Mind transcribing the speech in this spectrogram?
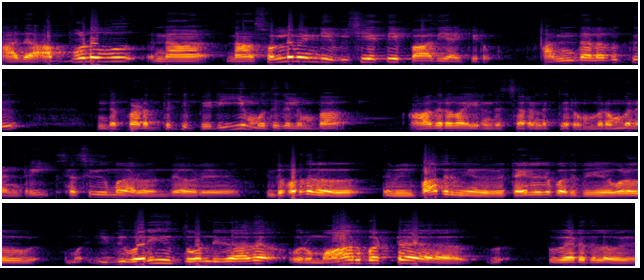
அது அவ்வளவு நான் நான் சொல்ல வேண்டிய விஷயத்தை பாதியாக்கிடும். அந்த அளவுக்கு இந்த படத்துக்கு பெரிய முதுகெலும்பா ஆதரவாக இருந்த சரணுக்கு ரொம்ப ரொம்ப நன்றி. சசிகுமார் வந்து அவர் இந்த படத்தில் நீங்கள் பார்த்துருப்பீங்க ட்ரைலரே பார்த்துருப்பீங்க எவ்வளவு இதுவரையும் தோன்றிடாத ஒரு மாறுபட்ட வேடத்தில் அவர்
